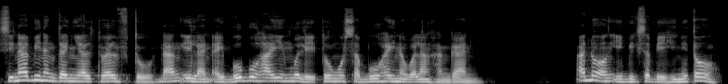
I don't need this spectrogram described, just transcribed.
Sinabi ng Daniel 12.2 na ang ilan ay bubuhaying muli tungo sa buhay na walang hanggan. Ano ang ibig sabihin nito?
